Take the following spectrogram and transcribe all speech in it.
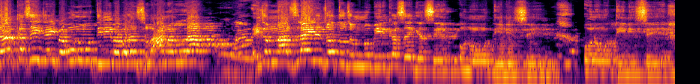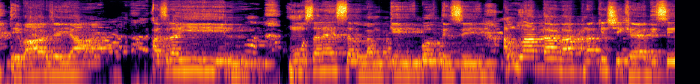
যার কাছেই যাইবা, অনুমতি নিবা বলেন, সুবহানাল্লাহ। এই জন্য আজরাইল যতজন নবীর কাছে গেছে, অনুমতি নিছে অনুমতি নিছে। এবার যাইয়া আজরাইল মুসা আলাইহিস বলতেছে, আল্লাহ তাআলা আপনাকে শিখায়া দিছে,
